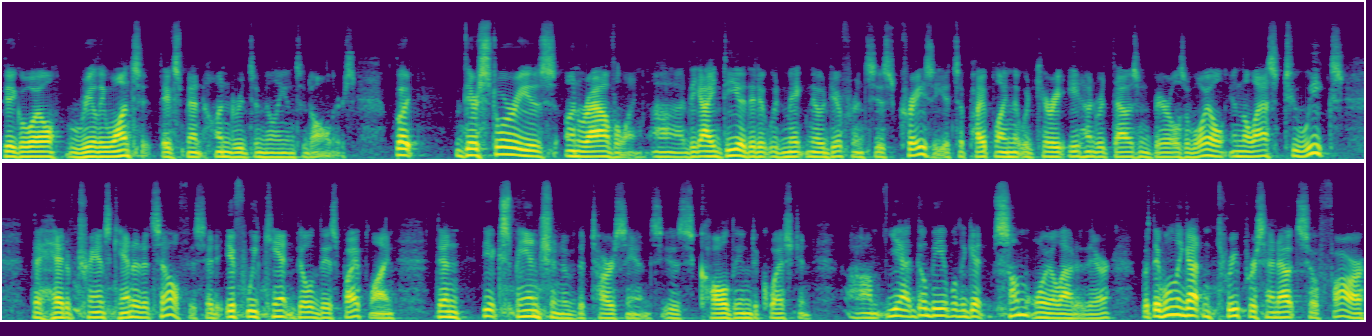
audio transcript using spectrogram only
big oil really wants it. They've spent hundreds of millions of dollars. But their story is unraveling. Uh, the idea that it would make no difference is crazy. It's a pipeline that would carry 800,000 barrels of oil in the last two weeks. The head of TransCanada itself has said if we can't build this pipeline, then the expansion of the tar sands is called into question. Um, yeah, they'll be able to get some oil out of there, but they've only gotten 3% out so far.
